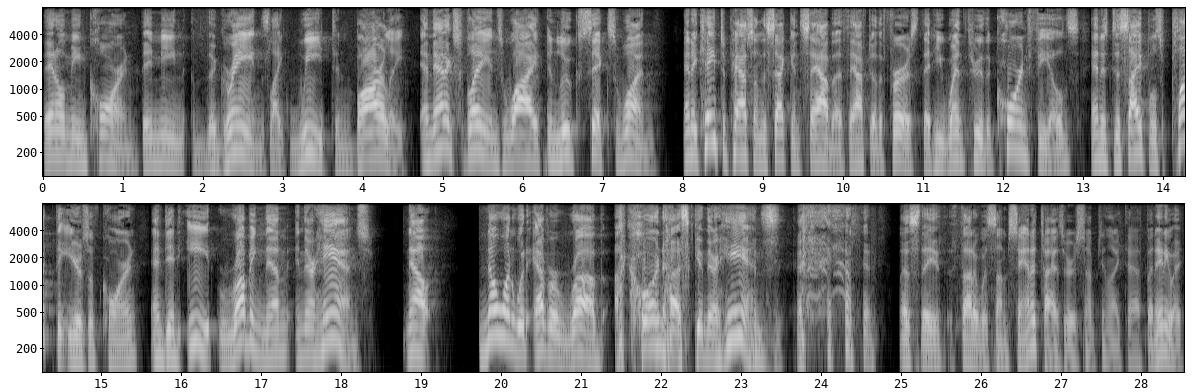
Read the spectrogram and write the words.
they don't mean corn. They mean the grains like wheat and barley. And that explains why in Luke 6 1, and it came to pass on the second Sabbath after the first that he went through the cornfields, and his disciples plucked the ears of corn and did eat, rubbing them in their hands. Now, no one would ever rub a corn husk in their hands unless they thought it was some sanitizer or something like that. But anyway,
